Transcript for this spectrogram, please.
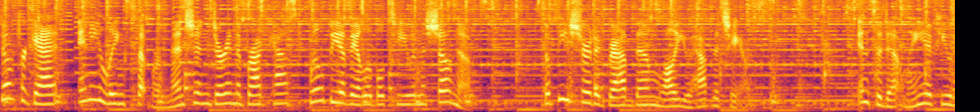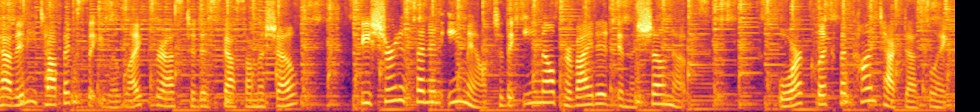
Don't forget, any links that were mentioned during the broadcast will be available to you in the show notes, so be sure to grab them while you have the chance. Incidentally, if you have any topics that you would like for us to discuss on the show, be sure to send an email to the email provided in the show notes, or click the Contact Us link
